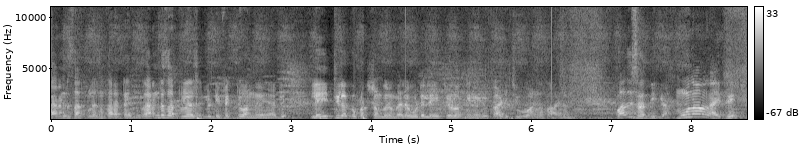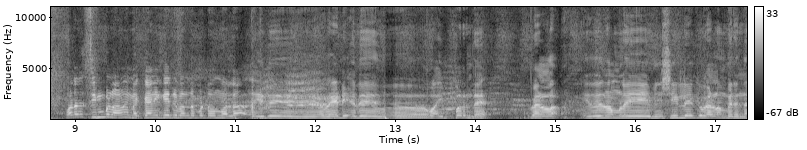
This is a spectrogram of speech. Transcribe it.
കറണ്ട് സർക്കുലേഷൻ കറക്റ്റ് ആയിരിക്കും. കറണ്ട് സർക്കുലേഷനിൽ ഡിഫക്റ്റ് വന്നു കഴിഞ്ഞാൽ ലൈറ്റിലൊക്കെ പ്രശ്നം വരും. വില കൂടിയ ലൈറ്റുകളൊക്കെ ഇങ്ങനെ അടിച്ചു പോകാനുള്ള സാധ്യത അപ്പോൾ അത് ശ്രദ്ധിക്കുക. മൂന്നാമതായിട്ട് വളരെ സിമ്പിളാണ് മെക്കാനിക്കായിട്ട് ബന്ധപ്പെട്ടൊന്നുമല്ല ഇത് റേഡി ഇത് വൈപ്പറിന്റെ വെള്ളമാണ്. ഇത് നമ്മൾ ഈ വിൻഷീൽഡിലേക്ക് വെള്ളം വരുന്ന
